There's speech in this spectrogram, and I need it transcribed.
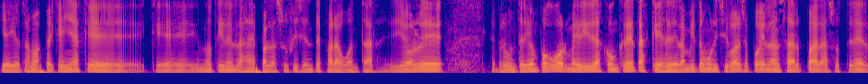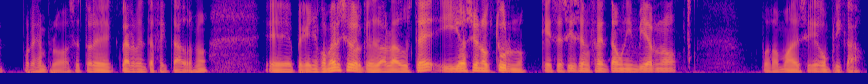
y hay otras más pequeñas que, que no tienen las espaldas suficientes para aguantar. Yo le, le preguntaría un poco por medidas concretas que desde el ámbito municipal se pueden lanzar para sostener, por ejemplo, a sectores claramente afectados, ¿no? eh, pequeño comercio, del que ha hablado usted, y ocio nocturno, que ese sí se enfrenta a un invierno, pues vamos a decir que complicado.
